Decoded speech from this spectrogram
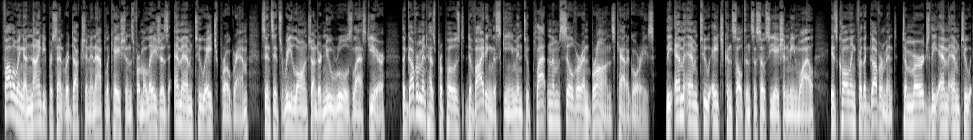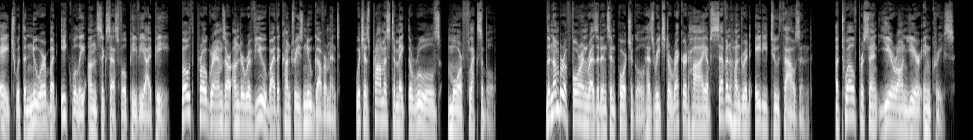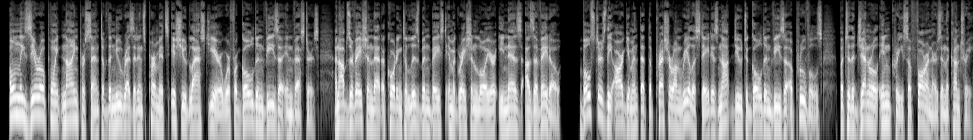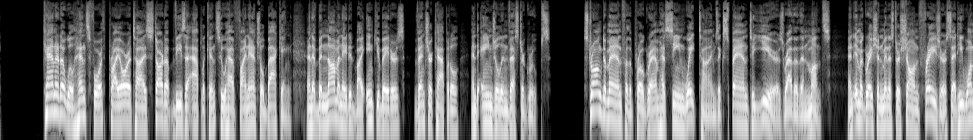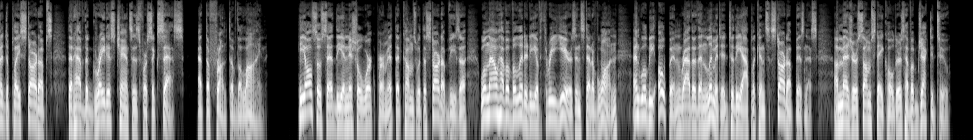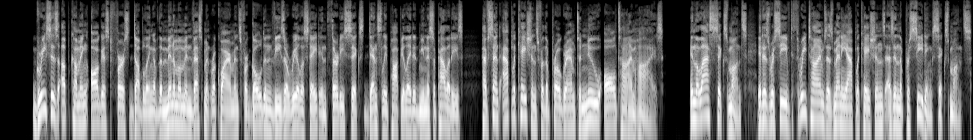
Following a 90% reduction in applications for Malaysia's MM2H program since its relaunch under new rules last year, the government has proposed dividing the scheme into platinum, silver, and bronze categories. The MM2H Consultants Association, meanwhile, is calling for the government to merge the MM2H with the newer but equally unsuccessful PVIP. Both programs are under review by the country's new government, which has promised to make the rules more flexible. The number of foreign residents in Portugal has reached a record high of 782,000, a 12% year-on-year increase. Only 0.9% of the new residence permits issued last year were for golden visa investors, an observation that, according to Lisbon-based immigration lawyer Inez Azevedo, bolsters the argument that the pressure on real estate is not due to golden visa approvals, but to the general increase of foreigners in the country. Canada will henceforth prioritize startup visa applicants who have financial backing and have been nominated by incubators, venture capital, and angel investor groups. Strong demand for the program has seen wait times expand to years rather than months, and Immigration Minister Sean Fraser said he wanted to place startups that have the greatest chances for success at the front of the line. He also said the initial work permit that comes with the startup visa will now have a validity of three years instead of one and will be open rather than limited to the applicant's startup business, a measure some stakeholders have objected to. Greece's upcoming August 1st doubling of the minimum investment requirements for Golden Visa real estate in 36 densely populated municipalities have sent applications for the program to new all-time highs. In the last six months, it has received three times as many applications as in the preceding six months.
